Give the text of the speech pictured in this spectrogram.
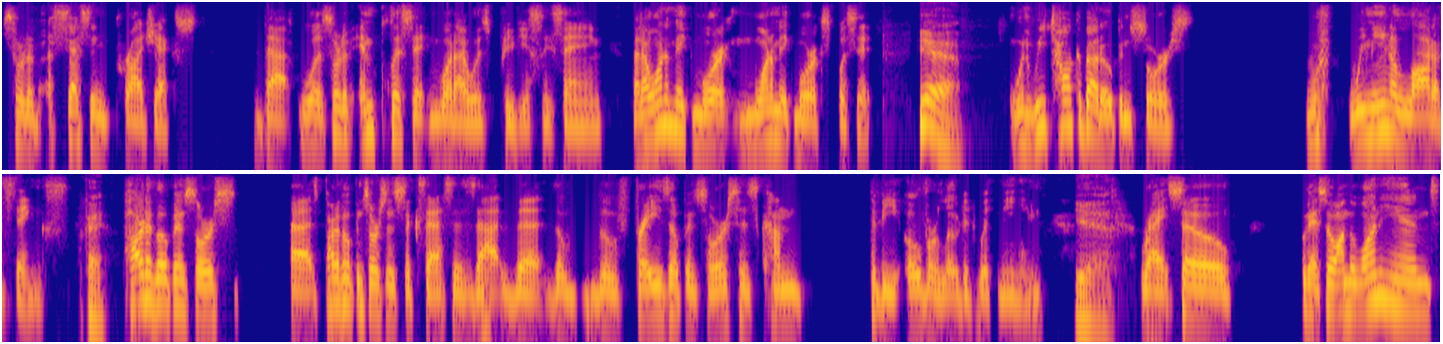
sort of assessing projects that was sort of implicit in what I was previously saying that I want to make more want to make more explicit. Yeah. When we talk about open source, we mean a lot of things. Okay. Part of open source, uh, part of open source's success is that the the the phrase open source has come to be overloaded with meaning. Yeah. Right. So, okay. So on the one hand,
